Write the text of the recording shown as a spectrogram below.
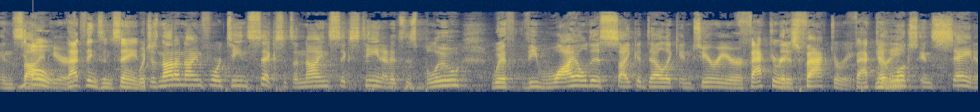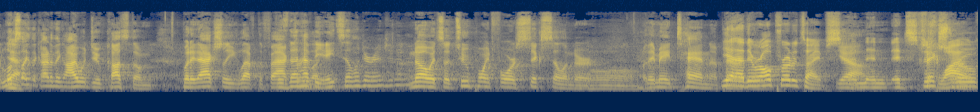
inside oh, here. that thing's insane. which is not a 914.6. It's a 916, and it's this blue with the wildest psychedelic interior Factory. that is factory. Factory. It looks insane. It looks Yeah. like the kind of thing I would do custom, but it actually left the factory. Does factory. that have like- the eight-cylinder engine in it? No, it's a 2.4 six cylinder. They made 10. yeah, they were all prototypes. Yeah. and, and it's just Fixed wild.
